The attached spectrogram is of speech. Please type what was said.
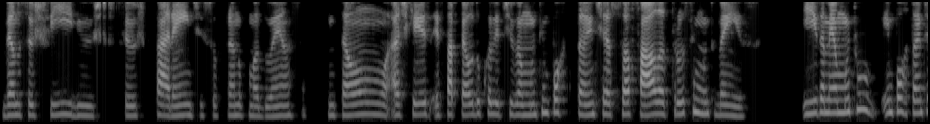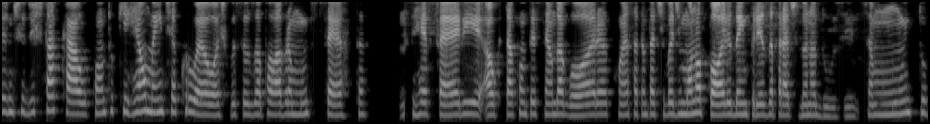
vendo seus filhos, seus parentes sofrendo com uma doença. Então, acho que esse papel do coletivo é muito importante. A sua fala trouxe muito bem isso. E também é muito importante a gente destacar o quanto que realmente é cruel. Acho que você usou a palavra muito certa. Se refere ao que está acontecendo agora com essa tentativa de monopólio da empresa Prate Dona Duzi. Isso é muito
